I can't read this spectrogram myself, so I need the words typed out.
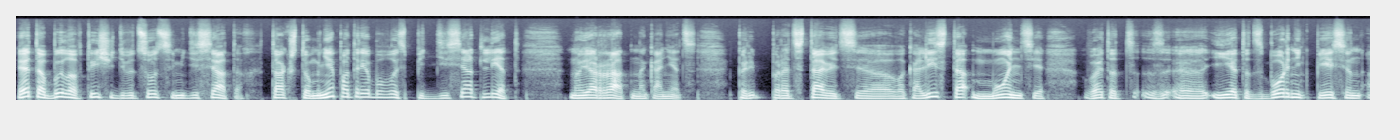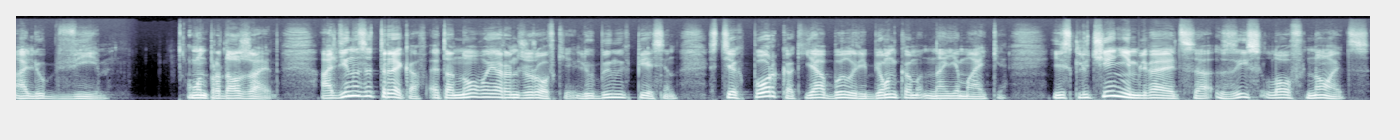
Это было в 1970-х, так что мне потребовалось 50 лет, но я рад, наконец, представить э, вокалиста Монти в этот, э, и этот сборник песен о любви. Он продолжает. Один из треков – это новые аранжировки любимых песен с тех пор, как я был ребенком на Ямайке. Исключением является «This Love Notes»,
